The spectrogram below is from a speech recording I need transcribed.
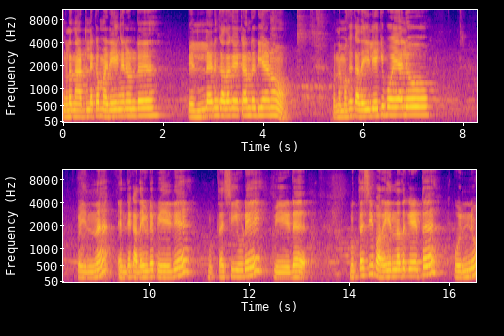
നിങ്ങളുടെ നാട്ടിലൊക്കെ മഴ എങ്ങനെയുണ്ട് എല്ലാവരും കഥ കേൾക്കാൻ റെഡിയാണോ? അപ്പം നമുക്ക് കഥയിലേക്ക് പോയാലോ? അപ്പം ഇന്ന് എന്റെ കഥയുടെ പേര് മുത്തശ്ശിയുടെ വീട്. മുത്തശ്ശി പറയുന്നത് കേട്ട് പൊന്നു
